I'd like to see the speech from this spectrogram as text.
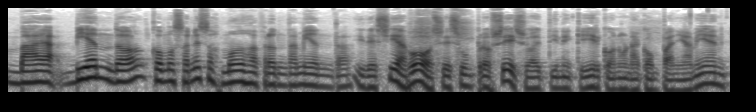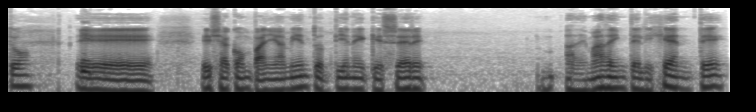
va viendo cómo son esos modos de afrontamiento. Y decías vos, es un proceso, tiene que ir con un acompañamiento. Eh, ese acompañamiento tiene que ser, además de inteligente,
